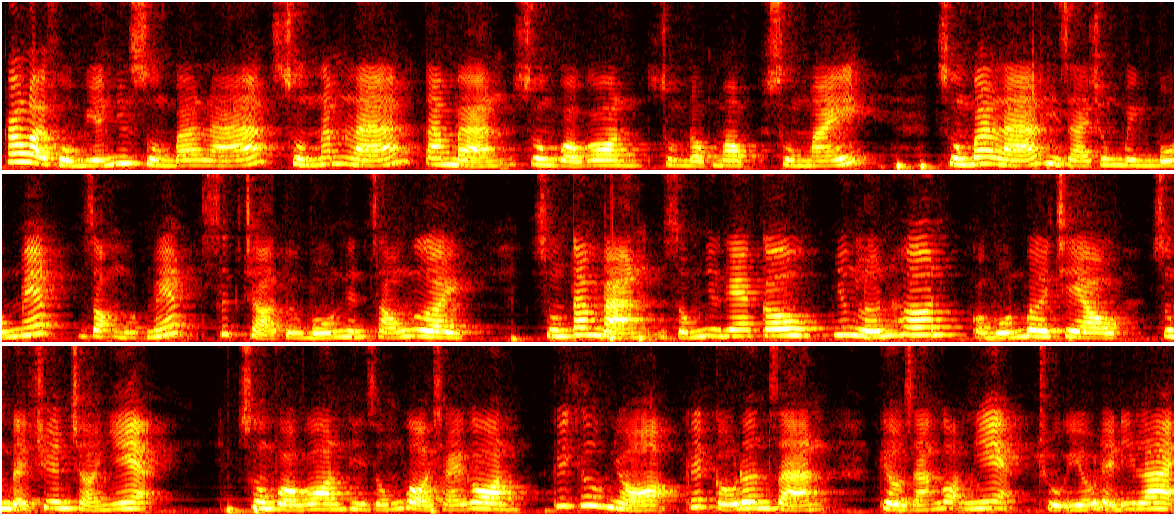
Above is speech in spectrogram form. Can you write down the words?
Các loại phổ biến như xuồng ba lá, xuồng năm lá, tam bản, xuồng vỏ gòn, xuồng độc mộc, xuồng máy. Xuồng ba lá thì dài trung bình 4 m, rộng 1 m, sức chở từ 4 đến 6 người. Xuồng tam bản giống như ghe câu nhưng lớn hơn, có 4 bơi chèo, dùng để chuyên chở nhẹ. Xuồng vỏ gòn thì giống vỏ trái gòn, kích thước nhỏ, kết cấu đơn giản, kiểu dáng gọn nhẹ, chủ yếu để đi lại,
